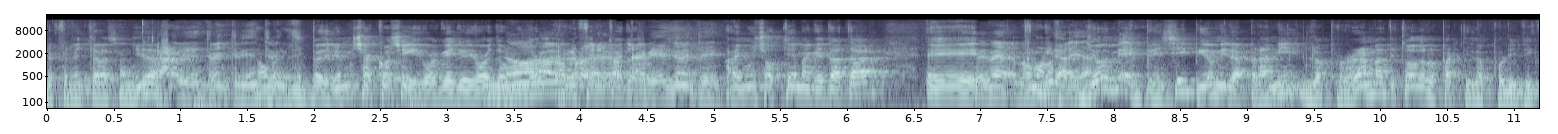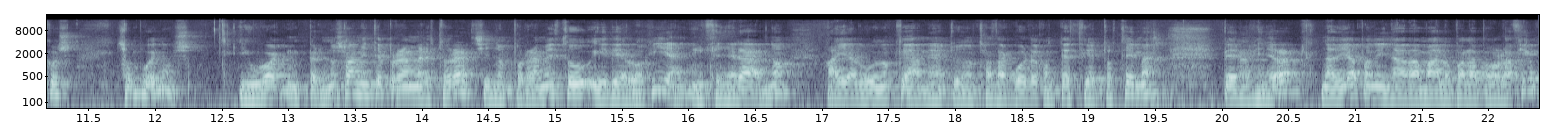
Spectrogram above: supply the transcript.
Referente a la sanidad. Claro, evidentemente, evidentemente. pediría muchas cosas, igual que yo digo a todo no, no, no, Evidentemente. Hay muchos temas que tratar. Eh, mira, yo en principio, mira, para mí los programas de todos los partidos políticos son buenos. Igual, pero no solamente el programa electoral, sino el programa de tu ideología en general, ¿no? Hay algunos que a lo mejor tú no estás de acuerdo con ciertos temas, pero en general nadie va a poner nada malo para la población.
